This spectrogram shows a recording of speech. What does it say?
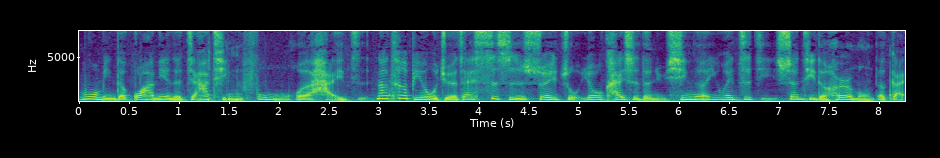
莫名的挂念的家庭、父母或者孩子。那特别，我觉得在四十岁左右开始的女性呢，因为自己身体的荷尔蒙的改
